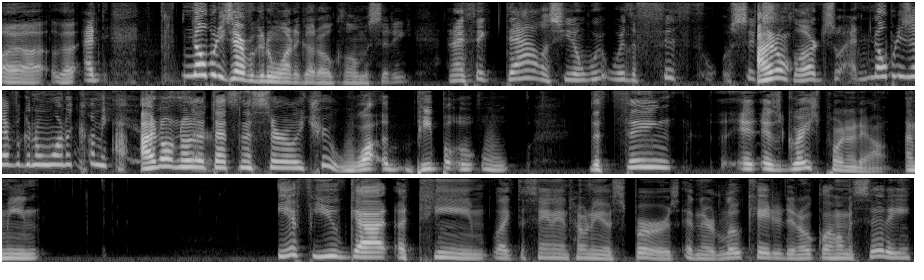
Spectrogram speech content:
Uh, and nobody's ever going to want to go to Oklahoma City. And I think Dallas. You know, we're, we're the fifth, or sixth I don't- largest. and Nobody's ever going to want to come here. I don't know that that's necessarily true. What people, the thing, as Grace pointed out, I mean, if you've got a team like the San Antonio Spurs and they're located in Oklahoma City,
